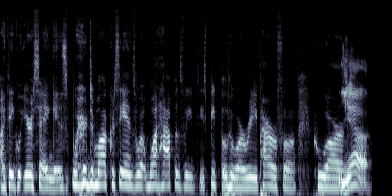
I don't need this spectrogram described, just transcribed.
I think what you're saying is where democracy ends. What, what happens with these people who are really powerful, who are yeah,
